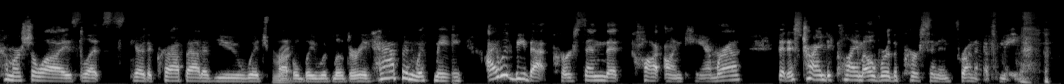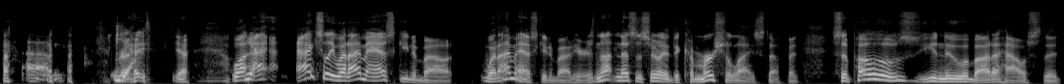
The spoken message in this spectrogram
commercialized, let's scare the crap out of you, which probably right. would literally happen with me. I would be that person that caught on camera that is trying to climb over the person in front of me. um, right. Yeah. yeah. Well, I, actually, what I'm asking about what I'm asking about here is not necessarily the commercialized stuff, but suppose you knew about a house that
